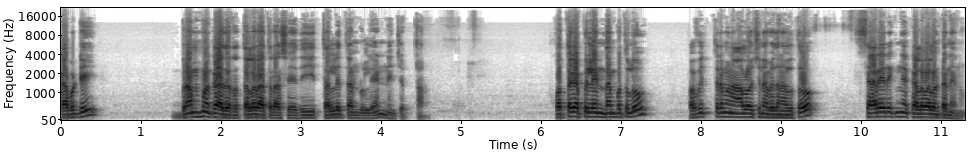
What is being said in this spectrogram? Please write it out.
కాబట్టి బ్రహ్మ కాదు తలరాత రాసేది తల్లిదండ్రులే అని నేను చెప్తాను. కొత్తగా పెళ్ళైన దంపతులు పవిత్రమైన ఆలోచన విధానాలతో శారీరకంగా కలవాలంట నేను.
